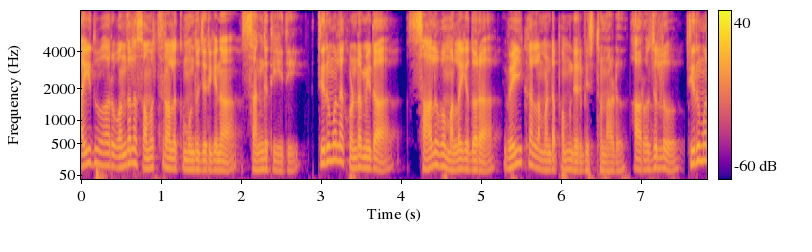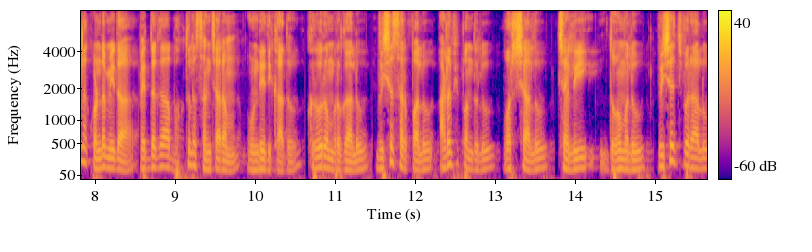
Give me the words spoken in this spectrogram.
ఐదు ఆరు వందల సంవత్సరాలకు ముందు జరిగిన సంగతి ఇది. తిరుమల కొండ మీద సాలువ మల్లయ్య దొర వెయ్యి కళ్ళ మండపం నిర్మిస్తున్నాడు. ఆ రోజుల్లో తిరుమల కొండ మీద పెద్దగా భక్తుల సంచారం ఉండేది కాదు. క్రూర మృగాలు విష సర్పాలు అడవి పందులు వర్షాలు చలి దోమలు విషజ్వరాలు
